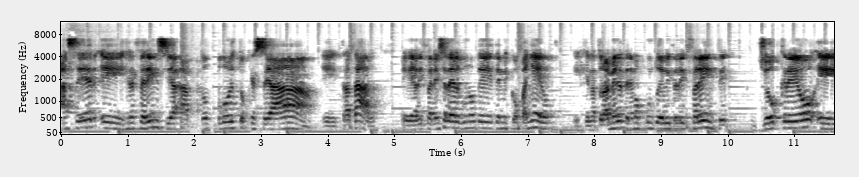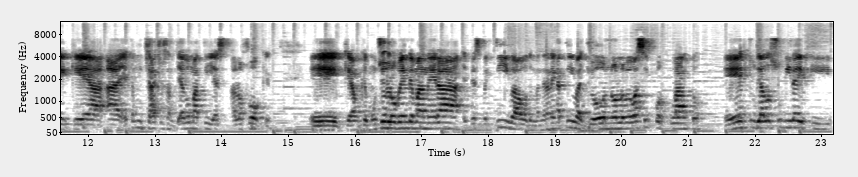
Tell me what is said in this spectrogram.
hacer eh, referencia a todo esto que se ha eh, tratado, eh, a diferencia de algunos de, mis compañeros, que naturalmente tenemos puntos de vista diferentes, yo creo que a, a, este muchacho, Santiago Matías, a los foques, que aunque muchos lo ven de manera despectiva o de manera negativa, yo no lo veo así por cuanto he estudiado su vida y,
